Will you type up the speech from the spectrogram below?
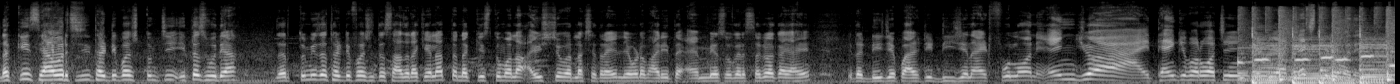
नक्कीच ह्या वर्षीची थर्टी फर्स्ट तुमची इथंच होऊ द्या. जर तुम्ही जर थर्टी फर्स्ट इथं साजरा केला तर नक्कीच तुम्हाला आयुष्यभर लक्षात राहील. एवढं भारी इथं एम एस वगैरे सगळं काही आहे. इथं D J party D J night full on enjoy thank you for watching next व्हिडिओमध्ये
